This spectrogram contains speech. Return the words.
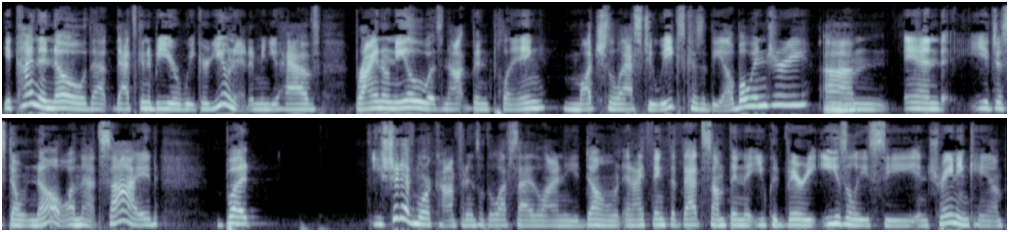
you kind of know that that's going to be your weaker unit. I mean, you have Brian O'Neill, who has not been playing much the last two weeks because of the elbow injury, um, and you just don't know on that side. But you should have more confidence with the left side of the line and you don't. And i think that that's something that you could very easily see in training camp.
